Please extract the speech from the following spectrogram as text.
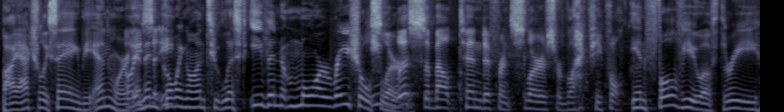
By actually saying the N word Oh, and then he- going on to list even more racial He slurs lists about ten different slurs for black people. in full view of three,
